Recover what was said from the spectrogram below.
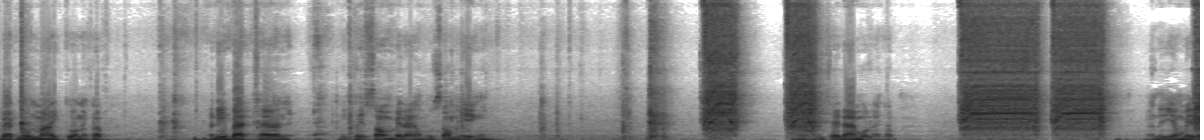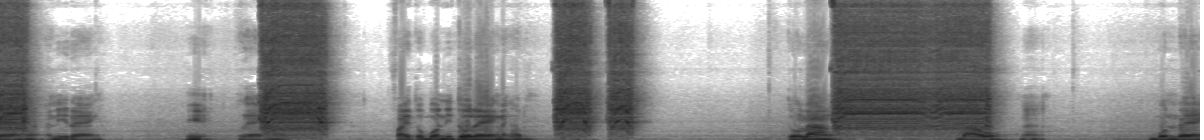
แบตนู้นมาอีกตัวนะครับ อันนี้แบตใช้ นี่เคยซ่อมไปแล้วครับผมซ่อมเองมันใช้ได้หมดเลยครับ อันนี้ยังไม่แรงฮะอันนี้แรง นี่แรงมากไฟตัวบนนี่ตัวแรงนะครับ ตัวล่างเบานะฮะบนแรง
